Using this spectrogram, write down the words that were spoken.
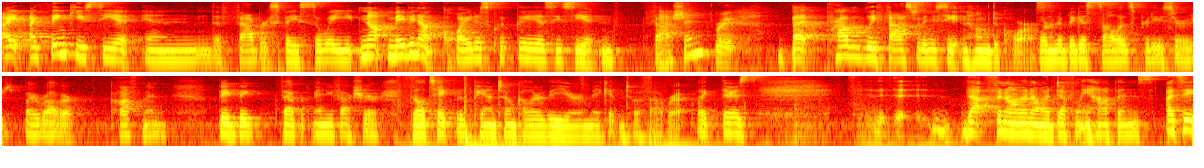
I I think you see it in the fabric space the way you not maybe not quite as quickly as you see it in fashion. Right. But probably faster than you see it in home decor. One of the biggest solids producers by Robert Kaufman, big, big fabric manufacturer. They'll take the Pantone color of the year and make it into a fabric. Like there's that phenomenon definitely happens. I'd say a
